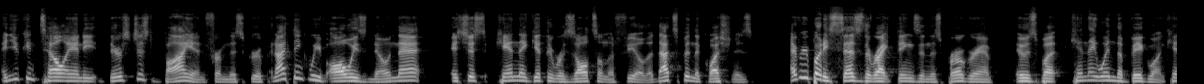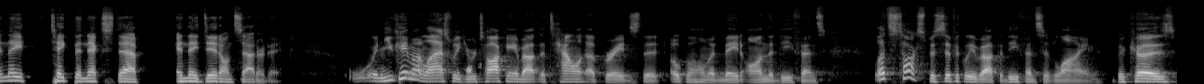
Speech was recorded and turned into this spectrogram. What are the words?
And you can tell, Andy, there's just buy in from this group. And I think we've always known that. It's just, can they get the results on the field? That's been the question is everybody says the right things in this program. It was, but can they win the big one? Can they take the next step? And they did on Saturday. When you came on last week, you were talking about the talent upgrades that Oklahoma had made on the defense. Let's talk specifically about the defensive line because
